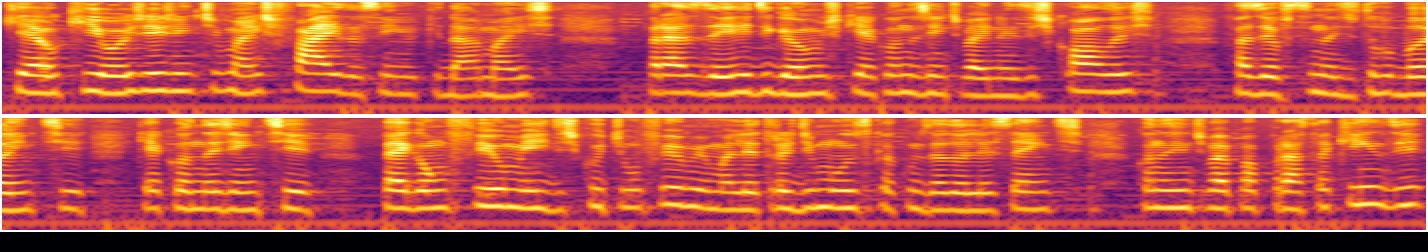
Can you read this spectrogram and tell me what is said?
que é o que hoje a gente mais faz, assim, o que dá mais prazer, digamos, que é quando a gente vai nas escolas fazer oficina de turbante, que é quando a gente pega um filme e discute um filme, uma letra de música com os adolescentes, quando a gente vai para a Praça 15,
